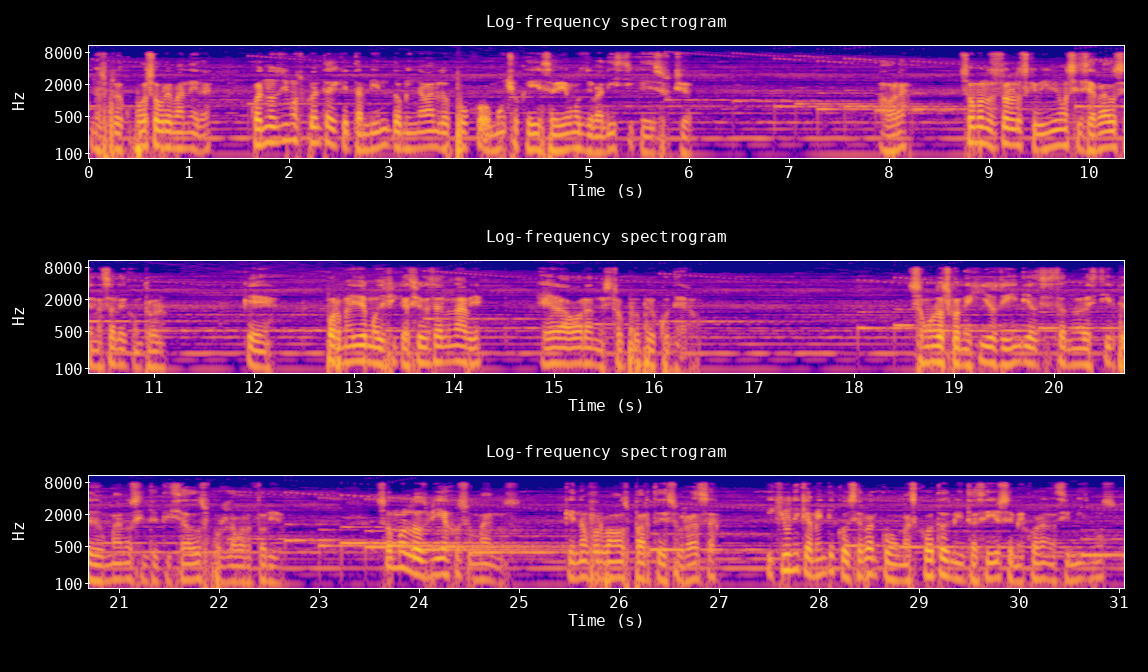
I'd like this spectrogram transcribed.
Nos preocupó sobremanera cuando nos dimos cuenta de que también dominaban lo poco o mucho que sabíamos de balística y destrucción. Ahora, somos nosotros los que vivimos encerrados en la sala de control, que, por medio de modificaciones de la nave, era ahora nuestro propio cunero. Somos los conejillos de indias de esta nueva estirpe de humanos sintetizados por laboratorio. Somos los viejos humanos, que no formamos parte de su raza y que únicamente conservan como mascotas mientras ellos se mejoran a sí mismos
